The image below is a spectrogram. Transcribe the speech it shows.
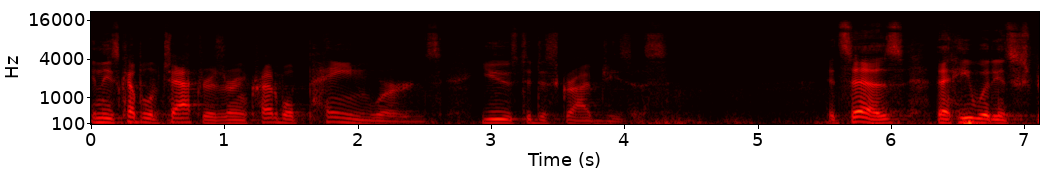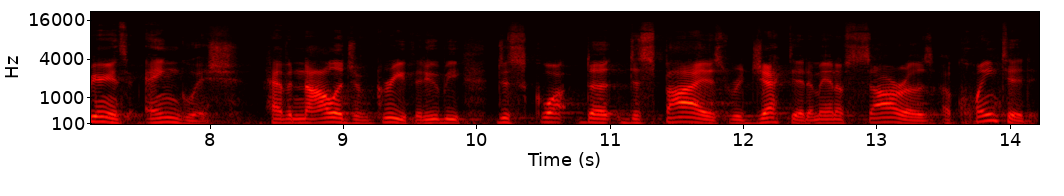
in these couple of chapters are incredible pain words used to describe Jesus. It says that he would experience anguish, have a knowledge of grief, that he would be despised, rejected, a man of sorrows, acquainted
